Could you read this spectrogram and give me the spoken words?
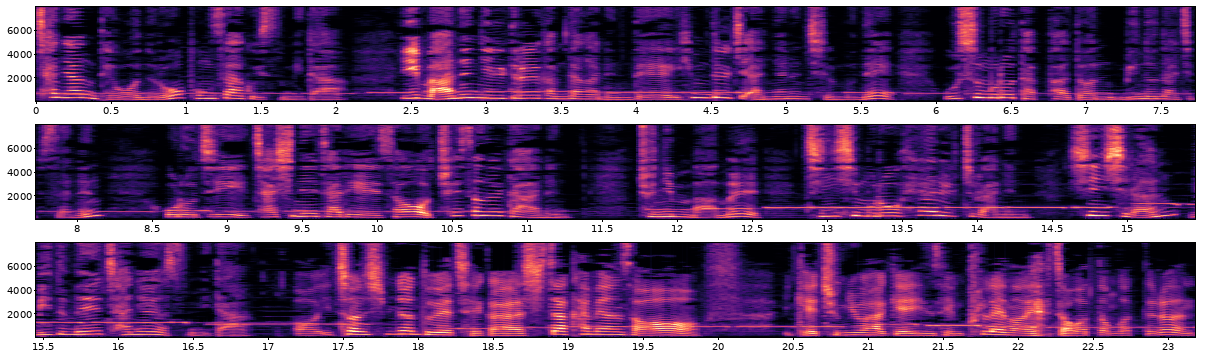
찬양 대원으로 봉사하고 있습니다. 이 많은 일들을 감당하는데 힘들지 않냐는 질문에 웃음으로 답하던 민은화 집사는 오로지 자신의 자리에서 최선을 다하는 주님 마음을 진심으로 헤아릴 줄 아는 신실한 믿음의 자녀였습니다. 어, 2010년도에 제가 시작하면서 이렇게 중요하게 인생 플래너에 적었던 것들은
